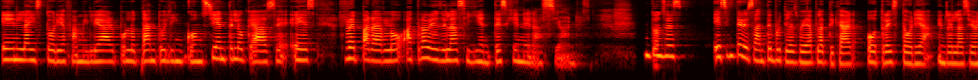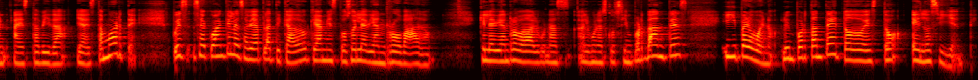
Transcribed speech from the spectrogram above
en la historia familiar. Por lo tanto, el inconsciente lo que hace es repararlo a través de las siguientes generaciones. Entonces, es interesante porque les voy a platicar otra historia en relación a esta vida y a esta muerte. Pues se acuerdan que les había platicado que a mi esposo le habían robado que le habían robado algunas, algunas cosas importantes. Y, pero bueno, lo importante de todo esto es lo siguiente.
